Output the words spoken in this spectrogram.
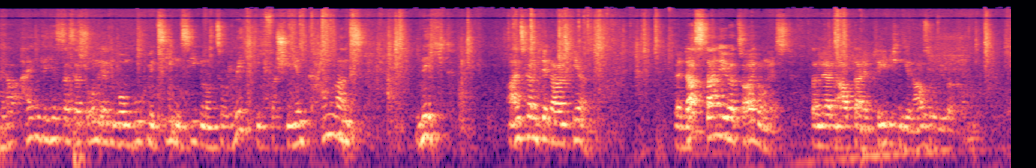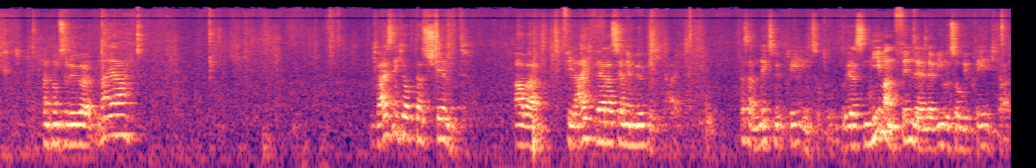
naja, eigentlich ist das ja schon irgendwo ein Buch mit sieben Siegeln und so richtig verstehen kann man es nicht. Eins kann ich dir garantieren, wenn das deine Überzeugung ist, dann werden auch deine Predigten genauso rüberkommen. Dann kommst du rüber, naja, ich weiß nicht, ob das stimmt, aber vielleicht wäre das ja eine Möglichkeit. Das hat nichts mit Predigen zu tun. Du wirst niemanden finden, der in der Bibel so gepredigt hat.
